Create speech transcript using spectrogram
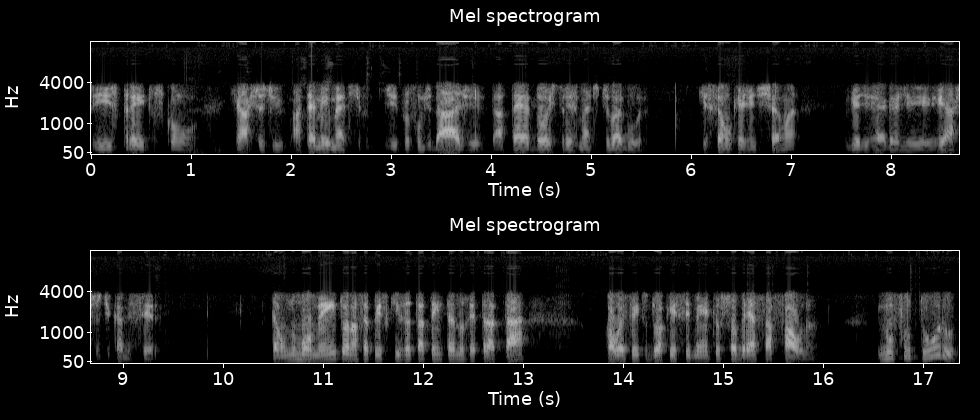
e estreitos, como riachos de até meio metro de, de profundidade, até dois, três metros de largura, que são o que a gente chama, via de regra, de riachos de cabeceira. Então, no momento, a nossa pesquisa está tentando retratar qual o efeito do aquecimento sobre essa fauna. No futuro,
